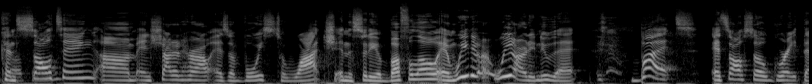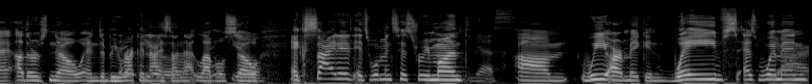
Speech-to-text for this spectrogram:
Consulting, consulting um, and shouted her out as a voice to watch in the city of Buffalo. And we we already knew that, but it's also great that others know and to be Thank recognized you. on that level. Thank so you. excited! It's Women's History Month. Yes, um, we are making waves as women.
